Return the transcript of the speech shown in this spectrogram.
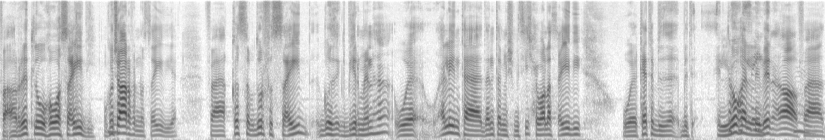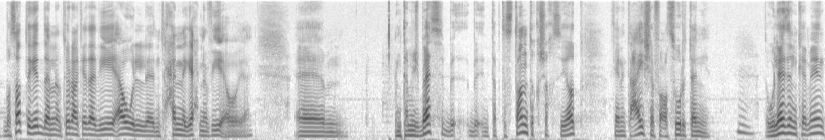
فقريت له وهو صعيدي ما كنتش أعرف إنه صعيدي يعني فقصة بتدور في الصعيد جزء كبير منها وقال لي انت ده أنت مش مسيحي ولا صعيدي وكاتب بت... اللغة اللي. بين آه. فاتبسطت جدا لما قلت له كده دي أول امتحان نجحنا فيه أو يعني آم، أنت مش بس ب... ب... أنت بتستنطق شخصيات كانت عايشة في عصور تانية مم. ولازم كمان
